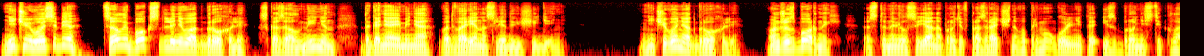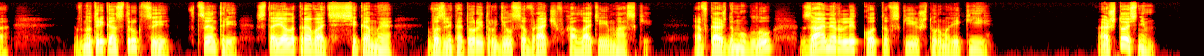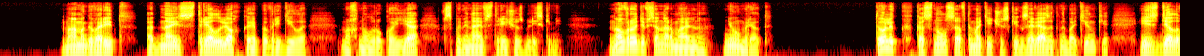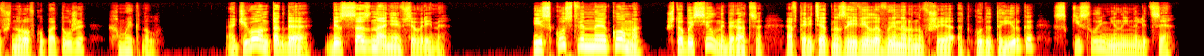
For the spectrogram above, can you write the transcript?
Ничего себе! Целый бокс для него отгрохали, — сказал Минин, догоняя меня во дворе на следующий день. — Ничего не отгрохали. Он же сборный, — остановился я напротив прозрачного прямоугольника из бронестекла. Внутри конструкции, в центре, стояла кровать с секаме, возле которой трудился врач в халате и маске, а в каждом углу замерли котовские штурмовики. — А что с ним? — Мама говорит, одна из стрел легкая повредила, — махнул рукой я, вспоминая встречу с близкими. — Но вроде все нормально, не умрет. Толик коснулся автоматических завязок на ботинке и, сделав шнуровку потуже, хмыкнул. — А чего он тогда без сознания все время? — «Искусственная кома, чтобы сил набираться», — авторитетно заявила вынырнувшая откуда-то Ирка с кислой миной на лице.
